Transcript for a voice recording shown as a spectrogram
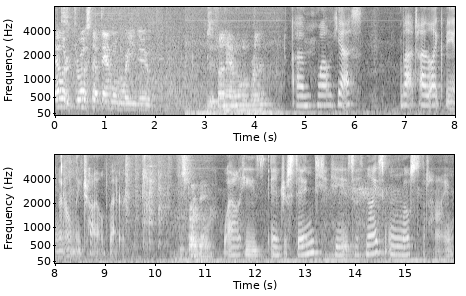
Ellar, throw a stuffed animal the way you do. Is it fun having a little brother? Um, well, yes. But I like being an only child better. Describe Ellar. Well, he's interesting. He's nice most of the time.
